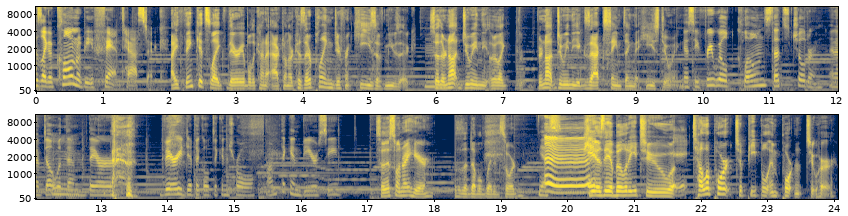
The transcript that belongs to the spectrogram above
Because like a clone would be fantastic. I think it's like they're able to kind of act on there because they're playing different keys of music, so they're hmm. not doing the they're like they're not doing the exact same thing that he's doing. Yeah, see, free willed clones, that's children, and I've dealt with them. Hmm. They are very difficult to control. I'm thinking B or C. So this one right here, this is a double-bladed sword. Yes. Uh, she has the ability to eh. teleport to people important to her.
